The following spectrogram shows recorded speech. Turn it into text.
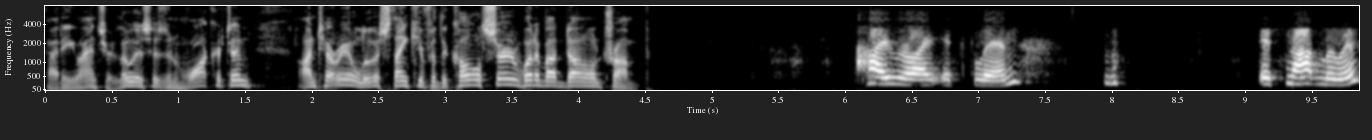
How do you answer? Lewis is in Walkerton, Ontario. Lewis, thank you for the call, sir. What about Donald Trump? Hi, Roy. It's Lynn. it's not Lewis.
